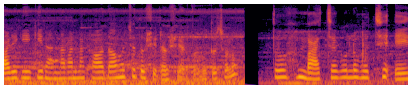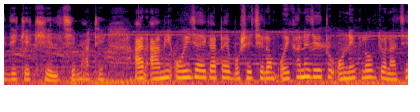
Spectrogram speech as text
বাড়ি গিয়ে কি রান্না বান্না খাওয়া দাওয়া হচ্ছে, তো সেটাও শেয়ার করব। তো চলো। তো বাচ্চাগুলো হচ্ছে এই দিকে খেলছে মাঠে। আর আমি ওই জায়গাটায় বসেছিলাম, ওইখানে যেহেতু অনেক লোকজন আছে,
